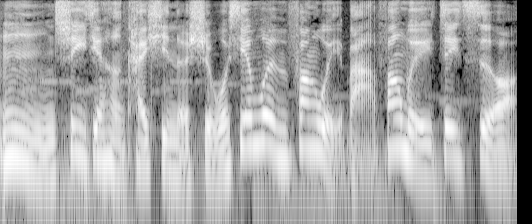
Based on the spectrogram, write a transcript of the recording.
嗯，是一件很开心的事。我先问方伟吧，方伟这次哦，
